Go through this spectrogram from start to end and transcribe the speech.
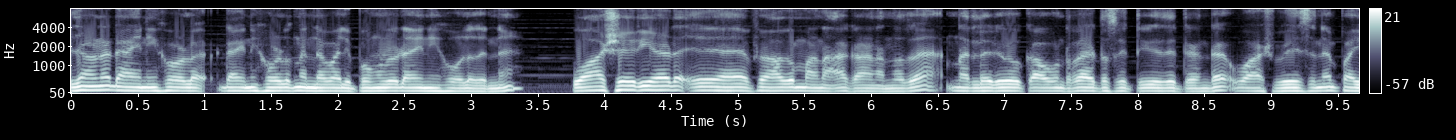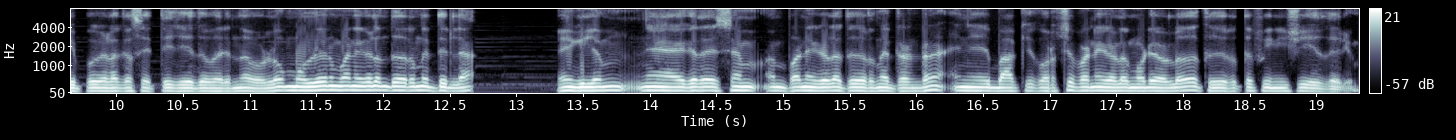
ഇതാണ് ഡൈനിങ് ഹാൾ ഡൈനിങ് ഹാൾ നല്ല വലിപ്പമുള്ള ഡൈനിങ് ഹാൾ തന്നെ. വാഷ് ഏരിയയുടെ ഭാഗമാണ് ആ കാണുന്നത്. നല്ലൊരു കൗണ്ടറായിട്ട് സെറ്റ് ചെയ്തിട്ടുണ്ട്. വാഷ് ബേസിന് പൈപ്പുകളൊക്കെ സെറ്റ് ചെയ്ത് വരുന്നേ ഉള്ളൂ. മുഴുവൻ പണികളും തീർന്നിട്ടില്ല. എങ്കിലും ഏകദേശം പണികൾ തീർന്നിട്ടുണ്ട്. ഇനി ബാക്കി കുറച്ച് പണികളും കൂടെ ഉള്ളത് തീർത്ത് ഫിനിഷ് ചെയ്ത് തരും.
